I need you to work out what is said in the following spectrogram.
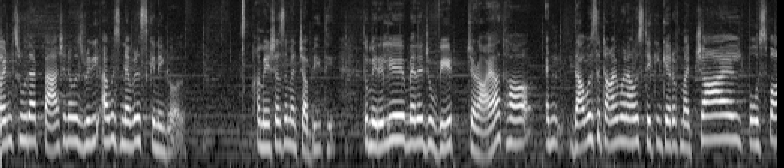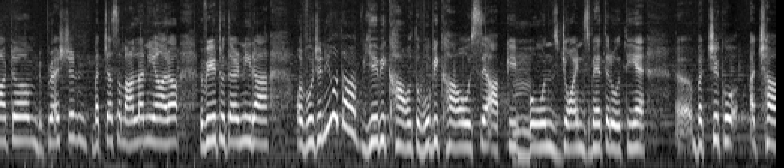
went through that patch, and I was really I was never a skinny girl. हमेशा से मैं चबी थी तो मेरे लिए मैंने जो वेट चढ़ाया था and that was the time when I was taking care of my child postpartum depression बच्चा संभालना नहीं आ रहा वेट उतर नहीं रहा। और वो जो नहीं होता आप ये भी खाओ तो वो भी खाओ उससे आपकी बोन्स जॉइंट्स बेहतर होती हैं। बच्चे को अच्छा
